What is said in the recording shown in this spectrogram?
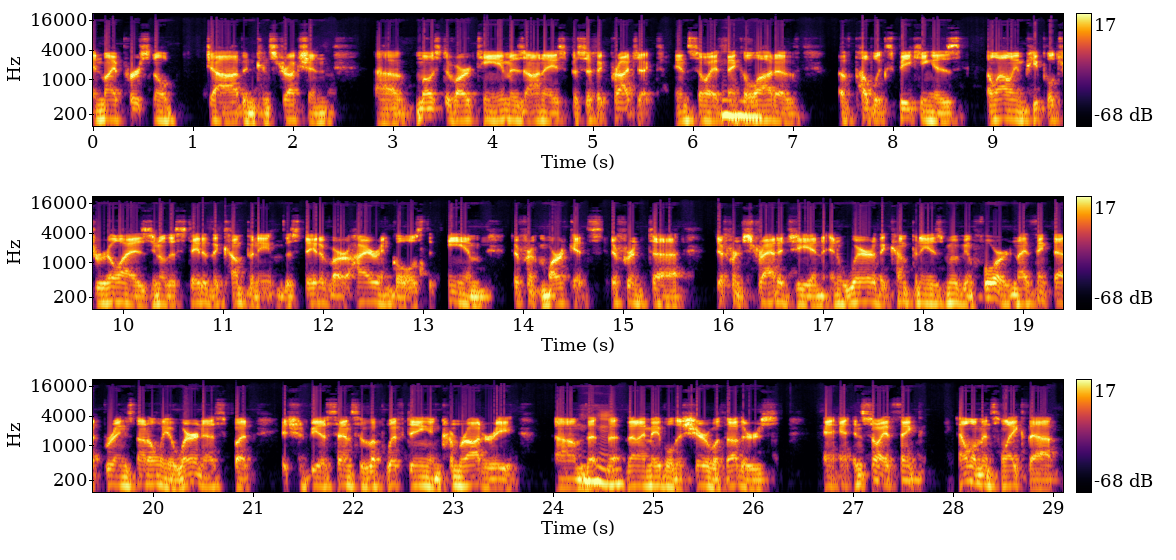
In my personal job in construction, uh, most of our team is on a specific project, and so I think mm-hmm. a lot of of public speaking is allowing people to realize, you know, the state of the company, the state of our hiring goals, the team, different markets, different uh, different strategy and, and where the company is moving forward. And I think that brings not only awareness, but it should be a sense of uplifting and camaraderie um, mm-hmm. that, that, that, I'm able to share with others. And, and so I think elements like that,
